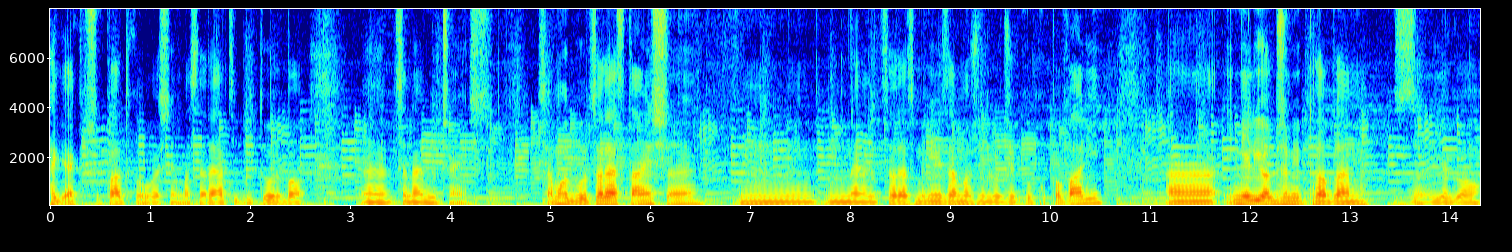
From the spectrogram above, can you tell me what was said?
tak jak w przypadku właśnie Maserati Biturbo, e, cenami części. Samochód był coraz tańszy, mm, mm, coraz mniej zamożni ludzie go kupowali e, i mieli olbrzymi problem z jego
